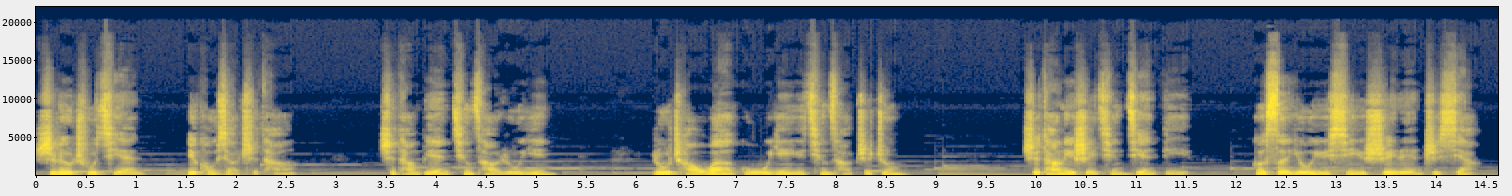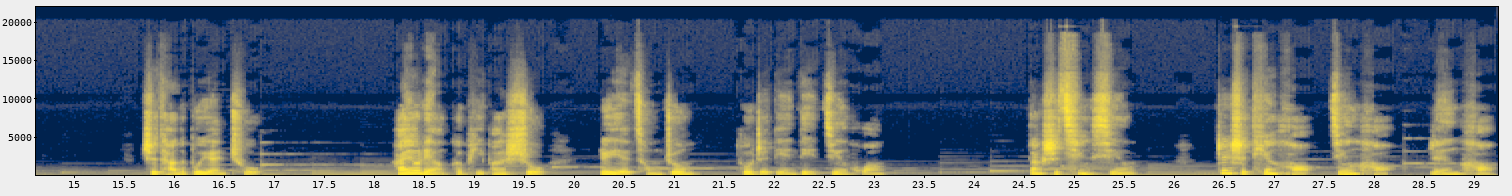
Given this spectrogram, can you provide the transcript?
石榴处前一口小池塘。池塘边青草如茵，如潮蛙鼓隐于青草之中。池塘里水清见底，各色游鱼戏于睡莲之下。池塘的不远处，还有两棵枇杷树，绿叶丛中透着点点金黄。当时庆幸，真是天好景好人好，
